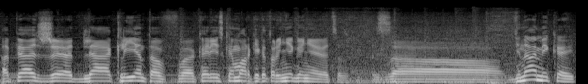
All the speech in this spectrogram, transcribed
опять же, для клиентов э, корейской марки, которые не гоняются за динамикой,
